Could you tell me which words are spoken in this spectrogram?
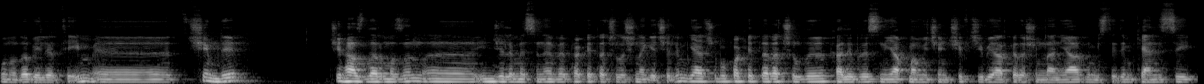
Bunu da belirteyim. Ee, şimdi cihazlarımızın e, incelemesine ve paket açılışına geçelim. Gerçi bu paketler açıldı. Kalibresini yapmam için çiftçi bir arkadaşımdan yardım istedim. Kendisi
